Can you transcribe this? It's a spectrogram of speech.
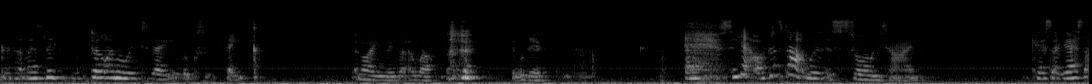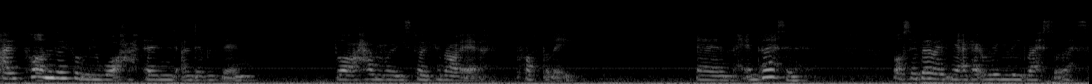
gonna, my wig, don't my wig today, it looks fake. Annoying me, but oh well, it will do. Uh, so yeah, I was gonna start with a story time. Because I guess I've put on the GoFundMe what happened and everything, but I haven't really spoken about it properly um, in person. Also, bear with me, I get really, really restless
